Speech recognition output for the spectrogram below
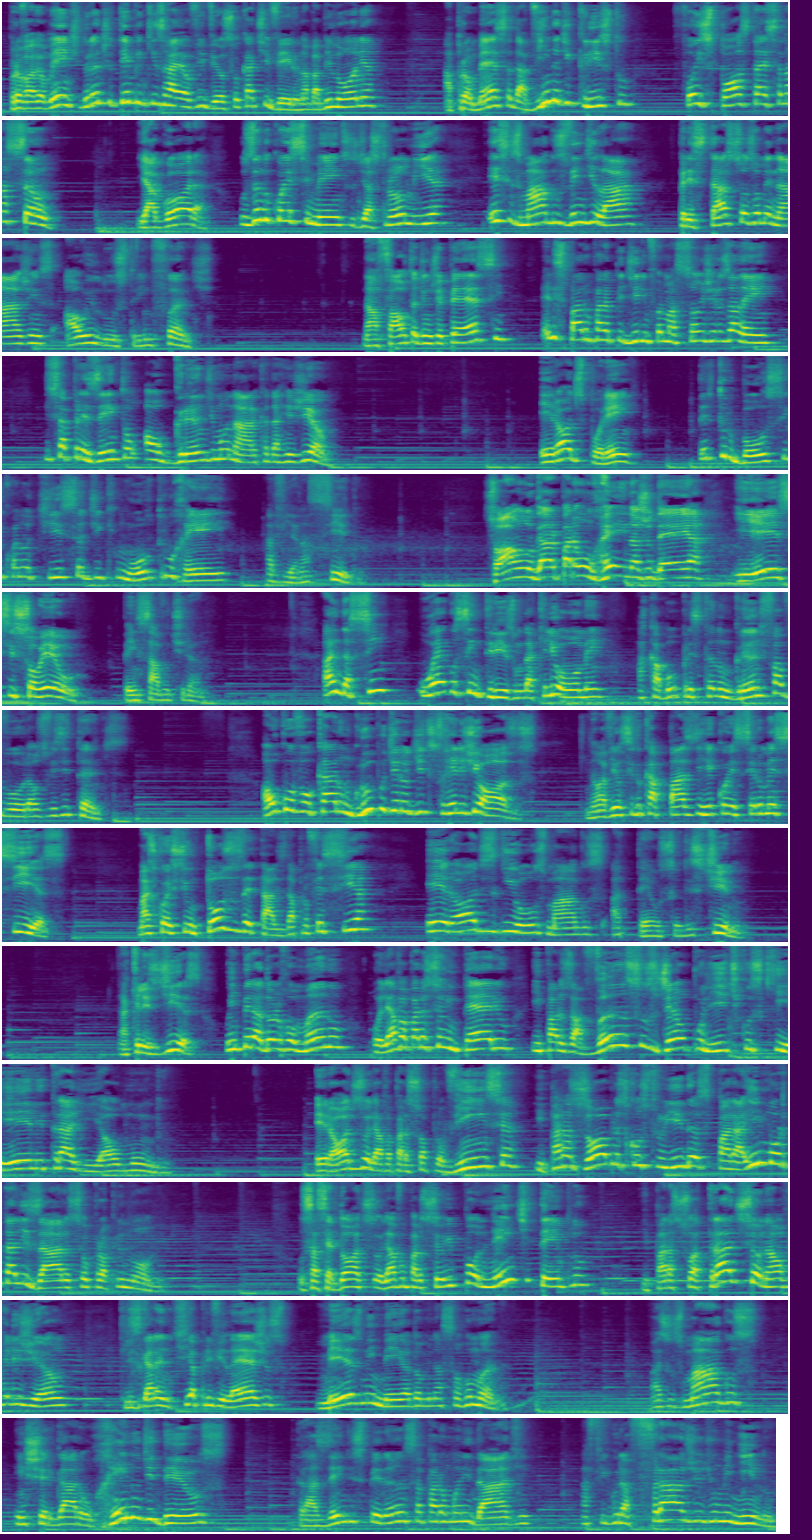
Provavelmente, durante o tempo em que Israel viveu seu cativeiro na Babilônia, a promessa da vinda de Cristo foi exposta a essa nação e agora, usando conhecimentos de astronomia, esses magos vêm de lá prestar suas homenagens ao ilustre infante. Na falta de um GPS, eles param para pedir informação em Jerusalém e se apresentam ao grande monarca da região. Herodes, porém, perturbou-se com a notícia de que um outro rei havia nascido. Só há um lugar para um rei na Judéia e esse sou eu, pensava o tirano. Ainda assim, o egocentrismo daquele homem acabou prestando um grande favor aos visitantes. Ao convocar um grupo de eruditos religiosos que não haviam sido capazes de reconhecer o Messias, mas conheciam todos os detalhes da profecia, Herodes guiou os magos até o seu destino. Naqueles dias, o imperador romano olhava para o seu império e para os avanços geopolíticos que ele traria ao mundo. Herodes olhava para sua província e para as obras construídas para imortalizar o seu próprio nome. Os sacerdotes olhavam para o seu imponente templo e para sua tradicional religião, que lhes garantia privilégios mesmo em meio à dominação romana. Mas os magos enxergar o reino de Deus, trazendo esperança para a humanidade na figura frágil de um menino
